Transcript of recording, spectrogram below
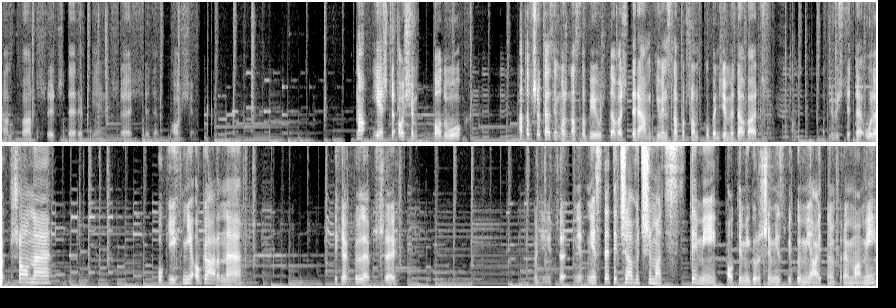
Raz, dwa, trzy, cztery, pięć, sześć, siedem, osiem. No, jeszcze osiem podłóg. A to przy okazji można sobie już dawać te ramki, więc na początku będziemy dawać oczywiście te ulepszone. Póki ich nie ogarnę, tych jakby lepszych, będzie nie, nie, niestety trzeba wytrzymać z tymi, o tymi gorszymi, zwykłymi item frame'ami.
